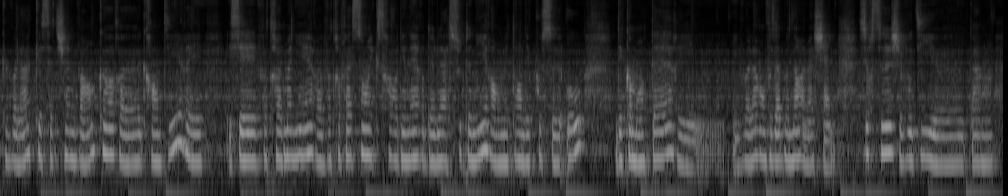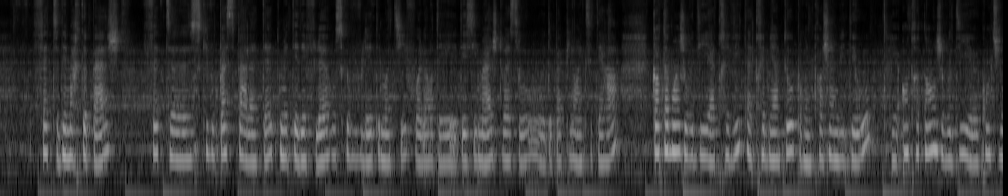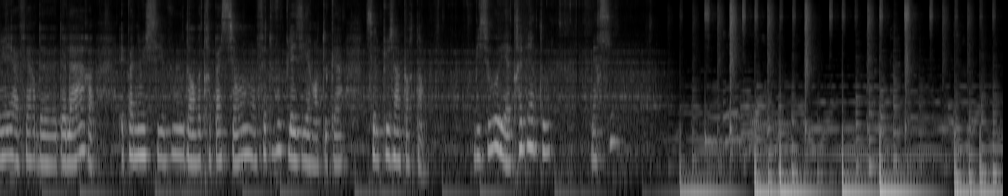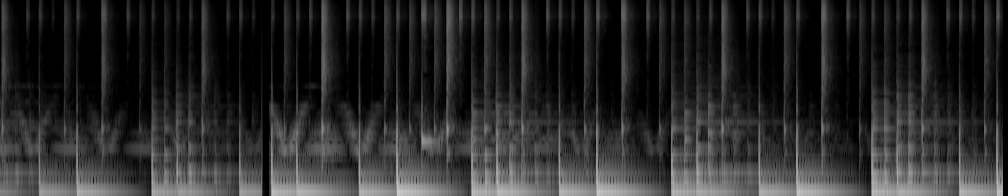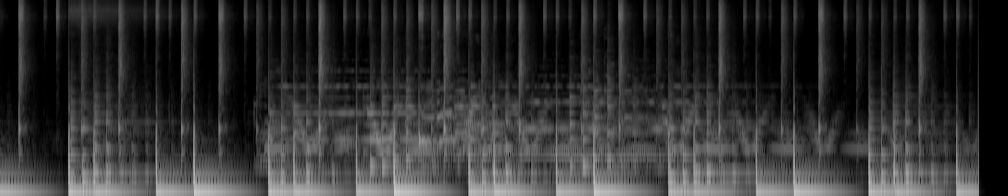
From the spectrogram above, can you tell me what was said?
que, voilà, que cette chaîne va encore grandir et, c'est votre manière, votre façon extraordinaire de la soutenir en mettant des pouces hauts, des commentaires et, voilà, en vous abonnant à ma chaîne. Sur ce, je vous dis ben, faites des marque-pages, faites euh, ce qui vous passe par la tête, mettez des fleurs ou ce que vous voulez, des motifs ou alors des, images d'oiseaux, de papillons, etc. Quant à moi, je vous dis à très vite, à très bientôt pour une prochaine vidéo. Et entre-temps, je vous dis, euh, continuez à faire de l'art, épanouissez-vous dans votre passion, faites-vous plaisir en tout cas, c'est le plus important. Bisous et à très bientôt. Merci.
